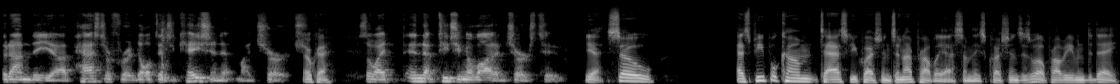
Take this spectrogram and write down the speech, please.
but I'm the uh, pastor for adult education at my church. Okay. So I end up teaching a lot in church too. Yeah. So as people come to ask you questions, and I probably ask some of these questions as well, probably even today,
